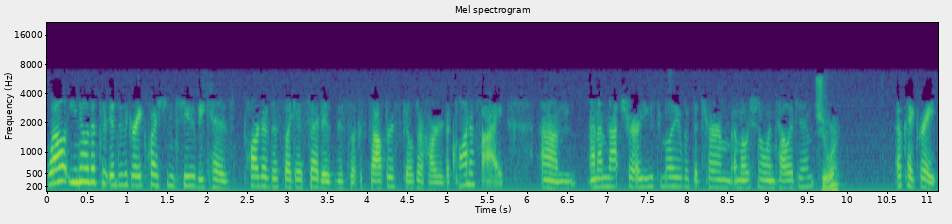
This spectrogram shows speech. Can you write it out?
Well, you know, that's a, a great question too, because part of this, like I said, is this like, softer skills are harder to quantify. Um, and I'm not sure. Are you familiar with the term emotional intelligence? Sure. Okay, great.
